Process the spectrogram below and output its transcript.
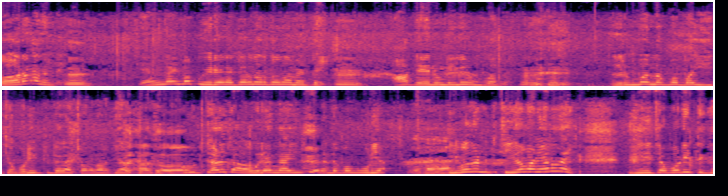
വേറെ കഥണ്ട് ചെങ്ങായിപ്പോ പീഡിയ കച്ചവടം നടത്തുന്ന സമയത്തേ ആ തേനുണ്ടിയിൽ റുമ്പ് വന്നു. ഇറുമ്പ് വന്നപ്പോ ഇപ്പൊ ഈച്ചപ്പൊടി ഇട്ടിട്ട് കച്ചവടം നടത്തിയ. കുട്ടികൾ ചാവൂലങ്ങായി എന്റെ ഒപ്പം കൂടിയ. ഇവ കണ്ടിട്ട് ചെയ്ത പണിയാണതായി ഈച്ചപ്പൊടി ഇട്ടിക്ക.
